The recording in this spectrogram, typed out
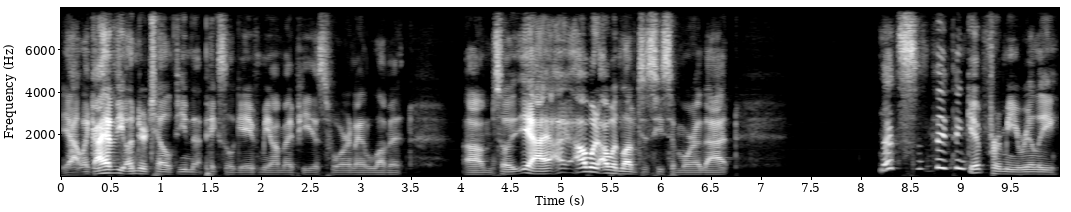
Yeah, like I have the Undertale theme that Pixel gave me on my PS4, and I love it. Um, so yeah, I, I would I would love to see some more of that. That's I think it for me, really.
